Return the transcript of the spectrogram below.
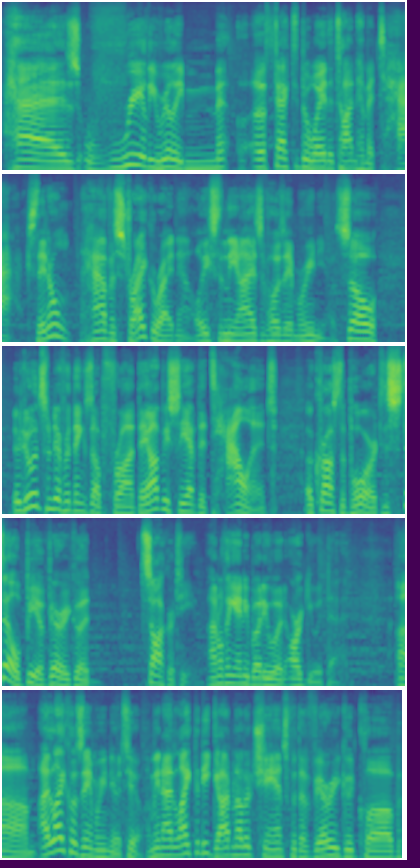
has really, really me- affected the way that Tottenham attacks. They don't have a striker right now, at least in the eyes of Jose Mourinho. So they're doing some different things up front. They obviously have the talent across the board to still be a very good soccer team. I don't think anybody would argue with that. Um, I like Jose Mourinho too. I mean, I like that he got another chance with a very good club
